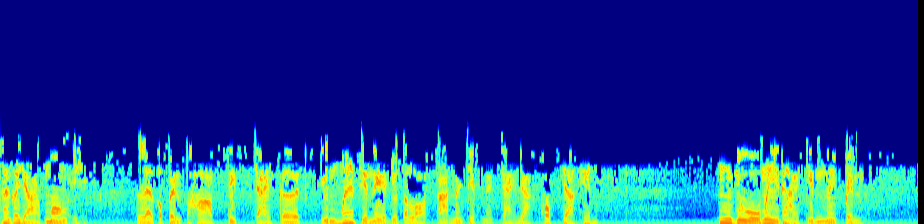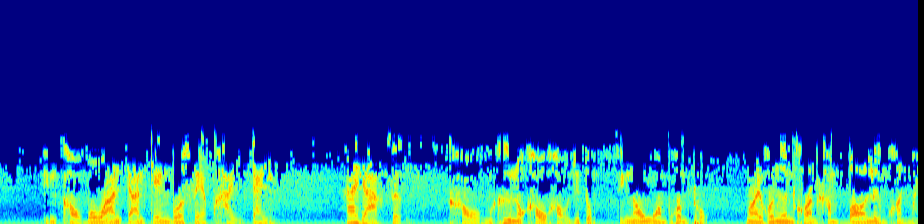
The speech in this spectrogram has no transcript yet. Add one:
ท่านก็อยากมองอีก แล้วก็เป็นภาพติดใจเกิดอิมเมจิเนตอยู่ตลอดการในจิตในใจอยากพบอยากเห็น อยู่ไม่ได้กินไม่เป็น กินเข่าบวานจานเกงโบเสบไข่ใจ ถ้าอยากสึกเขาคือนกเขาเขาอยู่ตุกสิงเงาหวมควมถกง่อยคนเงินค้อนคำบอลืมค้อนใหม่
